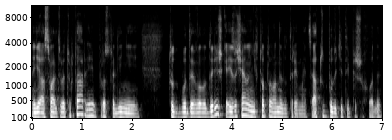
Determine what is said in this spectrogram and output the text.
Є асфальтовий тротуар і просто лінії. Тут буде велодоріжка, і, звичайно, ніхто того не дотримується. А тут будуть іти пішоходи.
